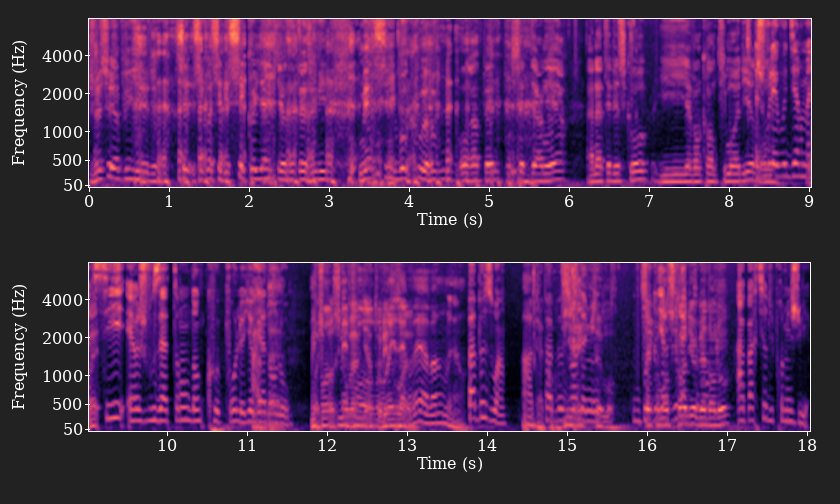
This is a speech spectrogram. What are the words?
je me souviens plus. C'est quoi C'est les séquoias qui sont aux États-Unis. Merci beaucoup à vous. On rappelle pour cette dernière. Anna Tedesco, il y avait encore un petit mot à dire. Je voulais vous dire merci et je vous attends donc pour le yoga ah dans bah, l'eau. Mais faut, je faut, réserver avant Pas besoin. Ah, pas besoin de Vous pouvez le yoga dans l'eau À partir du 1er juillet.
